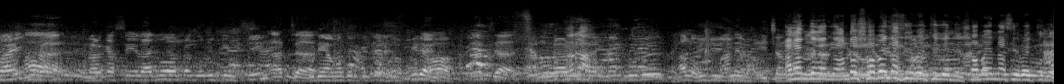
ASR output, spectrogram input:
ভাই ওনার কাছে এর আগেও আমরা গরু কিনছি। উনি আমাদেরকে ফিরায় না। ওনার ওনার গরু ভালো মানে আলহামদুলিল্লাহ আমরা সবাই নাসির ভাই থেকে নেই সবাই নাসির ভাই থেকে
